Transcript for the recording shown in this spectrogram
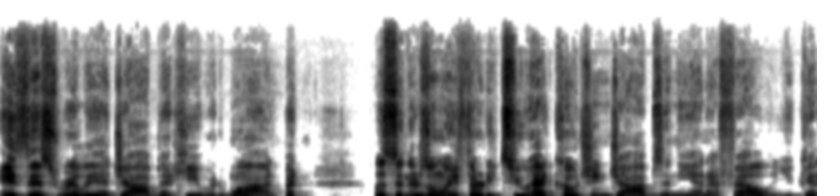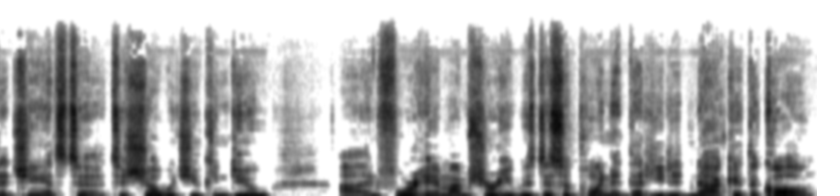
is this really a job that he would want? But listen, there's only 32 head coaching jobs in the NFL. You get a chance to to show what you can do. Uh, and for him, I'm sure he was disappointed that he did not get the call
